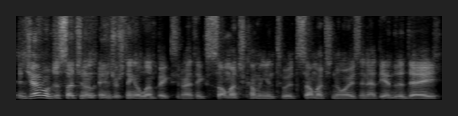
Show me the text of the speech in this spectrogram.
in general, just such an interesting Olympics. You know, I think so much coming into it, so much noise, and at the end of the day,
